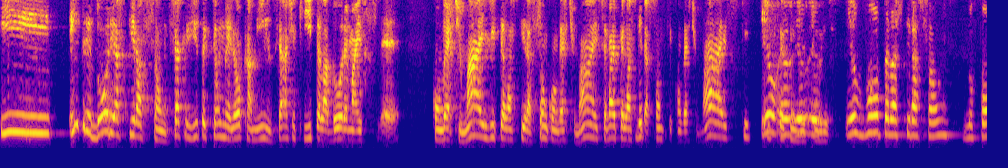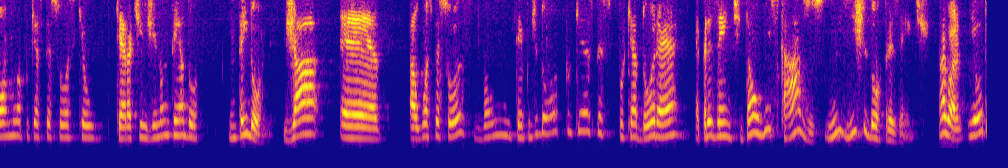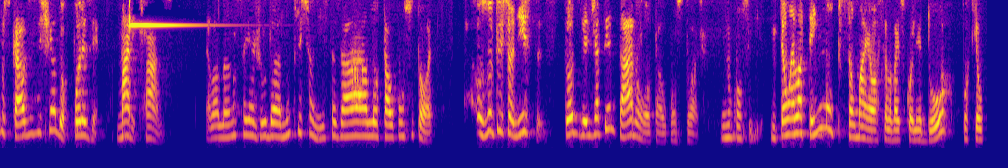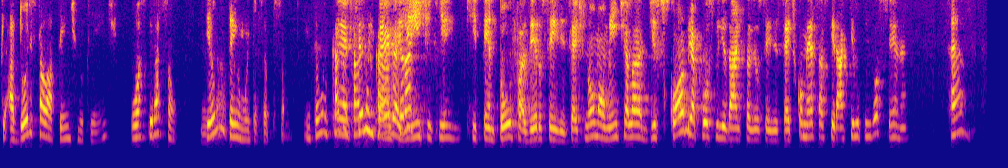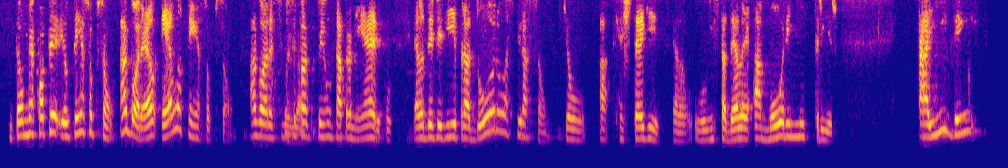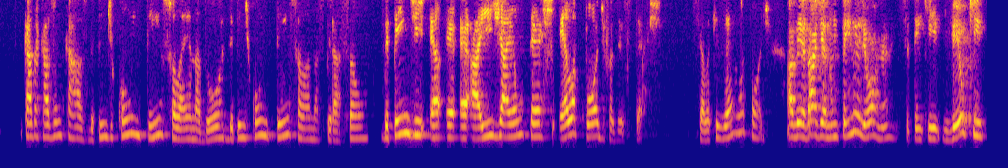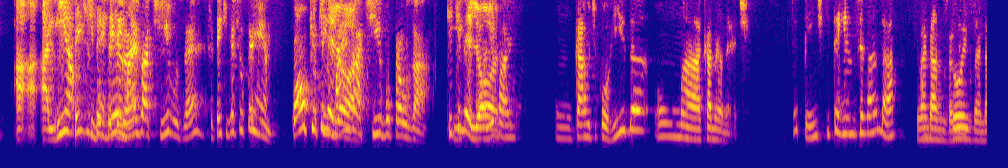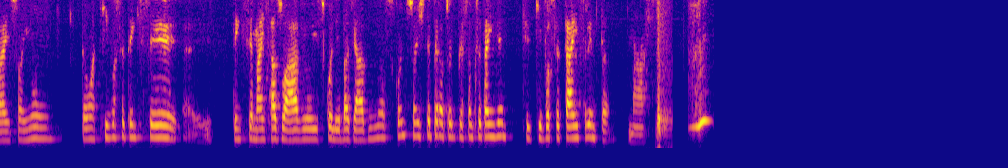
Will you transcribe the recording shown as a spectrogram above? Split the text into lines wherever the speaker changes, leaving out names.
E entre dor e aspiração, você acredita que tem um melhor caminho? Você acha que ir pela dor é mais. É, converte mais, ir pela aspiração converte mais? Você vai pela aspiração porque converte mais? Que, que
eu,
você
eu, eu, eu vou pela aspiração no Fórmula porque as pessoas que eu quero atingir não têm a dor. Não tem dor. Já é, algumas pessoas vão em tempo de dor porque, as pessoas, porque a dor é, é presente. Então, em alguns casos, não existe dor presente. Agora, em outros casos, existe a dor. Por exemplo, Mari Class, ela lança e ajuda nutricionistas a lotar o consultório. Os nutricionistas, todos eles já tentaram lotar o consultório e não conseguiram. Então, ela tem uma opção maior se ela vai escolher dor, porque a dor está latente no cliente, ou aspiração. Eu não tenho muito essa opção. Então, cada
É,
caso
você
é
não pega
Será
gente que, que tentou fazer o 6 em 7, normalmente ela descobre a possibilidade de fazer o 6 em 7 e começa a aspirar aquilo com você, né?
É. Então, minha cópia, eu tenho essa opção. Agora, ela, ela tem essa opção. Agora, se você
Exato.
perguntar para mim, Érico, ela deveria ir para dor ou aspiração? Que é o a hashtag, ela, o Insta dela é amor em nutrir. Aí vem cada caso é um caso. Depende de quão intenso ela é na dor, depende de quão intenso ela é na aspiração. Depende, é- é- é- aí já é um teste. Ela pode fazer esse teste. Se ela quiser, ela pode.
A verdade é, não tem melhor, né? Você tem que ver o que. A, a- linha que você
terreno,
tem
né?
mais ativos, é. Você tem que ver seu terreno. Qual que eu
Que
tenho
melhor?
mais ativo para usar?
O que, que
Escolhe
melhor?
vai.
Um carro de corrida ou uma caminhonete? Depende de que terreno você vai andar. Você vai andar nos dois, vai andar em só em um. Então aqui você tem que ser tem que ser mais razoável e escolher baseado nas condições de temperatura e pressão que você está que, que você tá enfrentando.
Massa.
